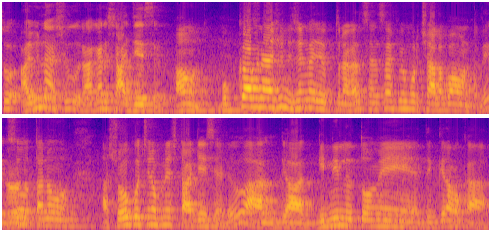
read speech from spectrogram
సో అవినాష్ రాగానే స్టార్ట్ చేస్తాడు. అవును. ముక్క అవినాష్ నిజంగా చెప్తున్నా కదా సెన్స్ ఆఫ్ హ్యూమర్ చాలా బాగుంటుంది. సో. తను ఆ షోకి వచ్చినప్పుడే స్టార్ట్ చేశాడు. ఆ గిన్నెలు తోమే దగ్గర ఒక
